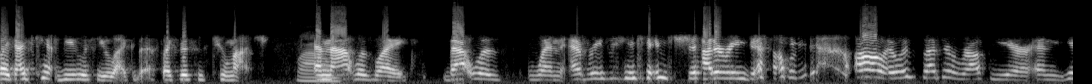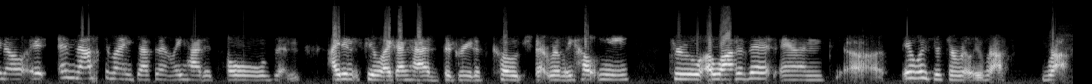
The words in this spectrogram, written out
like I can't be with you like this. Like this is too much. wow. And that was like, that was when everything came shattering down. oh, it was such a rough year. And, you know, it, and Mastermind definitely had its holes. And I didn't feel like I had the greatest coach that really helped me through a lot of it. And uh, it was just a really rough, rough,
